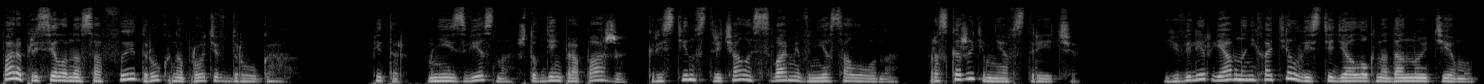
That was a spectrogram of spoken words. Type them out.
Пара присела на софы друг напротив друга. «Питер, мне известно, что в день пропажи Кристин встречалась с вами вне салона. Расскажите мне о встрече». Ювелир явно не хотел вести диалог на данную тему.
